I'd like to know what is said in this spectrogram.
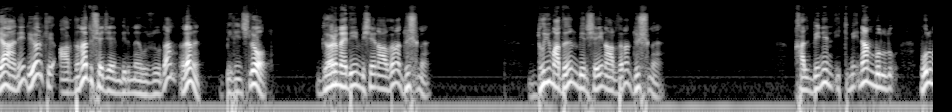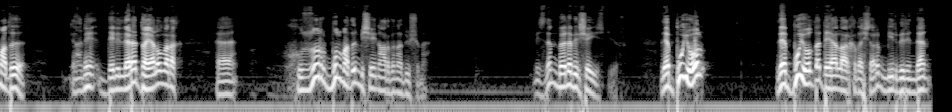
yani diyor ki ardına düşeceğin bir mevzuda öyle mi? Bilinçli ol. Görmediğin bir şeyin ardına düşme. Duymadığın bir şeyin ardına düşme. Kalbinin itminan bul, bulmadığı yani delillere dayalı olarak e, huzur bulmadığın bir şeyin ardına düşme. Bizden böyle bir şey istiyor. Ve bu yol ve bu yolda değerli arkadaşlarım birbirinden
